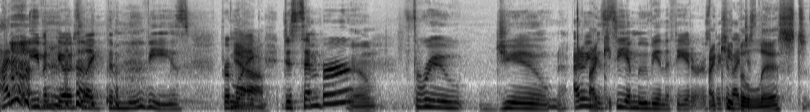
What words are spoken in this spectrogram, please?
I don't even go to like the movies from Yeah. like December Yeah. through June. I don't I even ke- see a movie in the theaters. I because keep a just list.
